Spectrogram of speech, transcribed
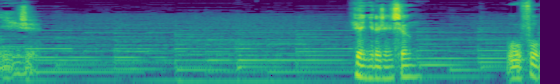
一日。愿你的人生无负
